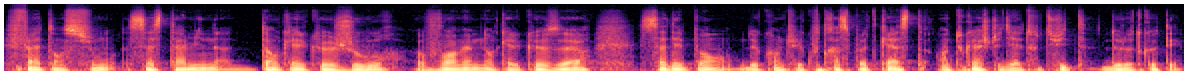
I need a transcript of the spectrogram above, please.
Fais attention, ça se termine dans quelques jours, voire même dans quelques heures. Ça dépend de quand tu écouteras ce podcast. En tout cas, je te dis à tout de suite de l'autre côté.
